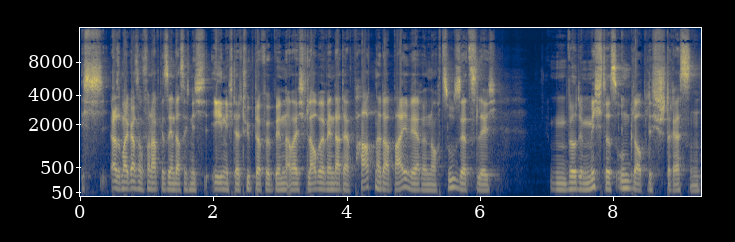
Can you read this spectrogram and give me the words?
Ich, also mal ganz davon abgesehen, dass ich nicht eh nicht der Typ dafür bin, aber ich glaube, wenn da der Partner dabei wäre, noch zusätzlich, würde mich das unglaublich stressen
